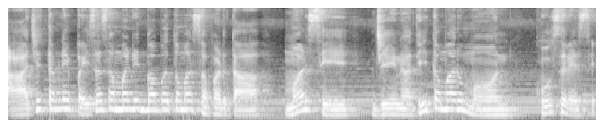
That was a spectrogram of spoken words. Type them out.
આજે તમને પૈસા સંબંધિત બાબતોમાં સફળતા મળશે, જેનાથી તમારું મન ખુશ રહેશે.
